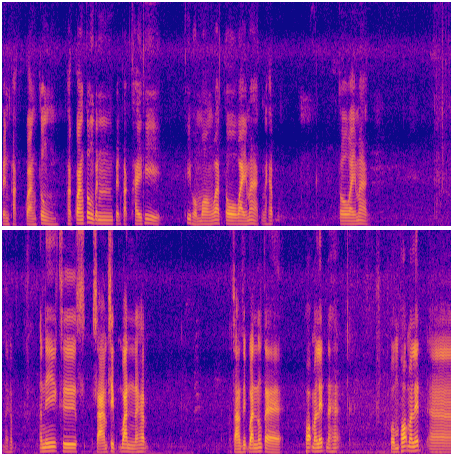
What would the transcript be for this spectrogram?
เป็นผักกวางตุ้ง ผักกวางตุ้งเป็นเป็นผักไทยที่ที่ผมมองว่าโตไวมากนะครับ โตไวมากนะครับ อันนี้คือ30วันนะครับ30วันตั้งแต่เพาะเมล็ดนะฮะ ผมเพาะเมล็ดอ่า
